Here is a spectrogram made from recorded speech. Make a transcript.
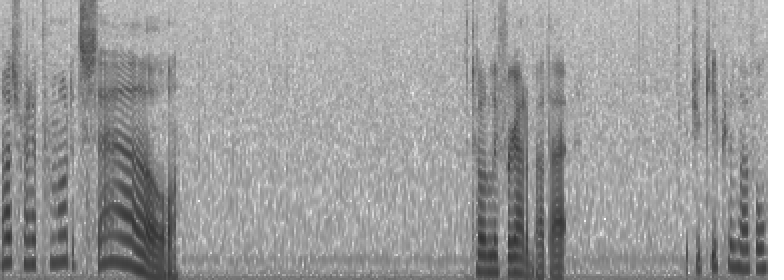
Oh, that's right, I promoted Cell. Totally forgot about that. Did you keep your level?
